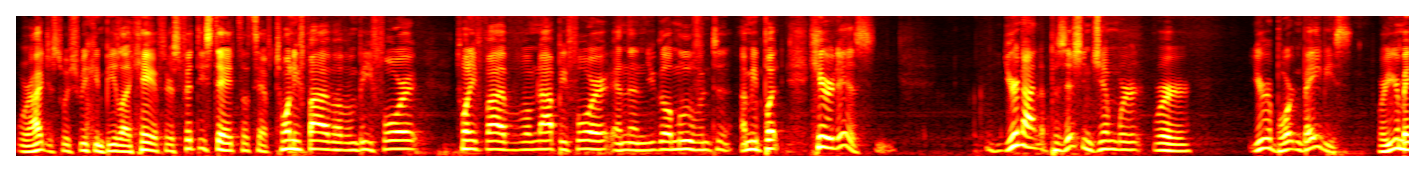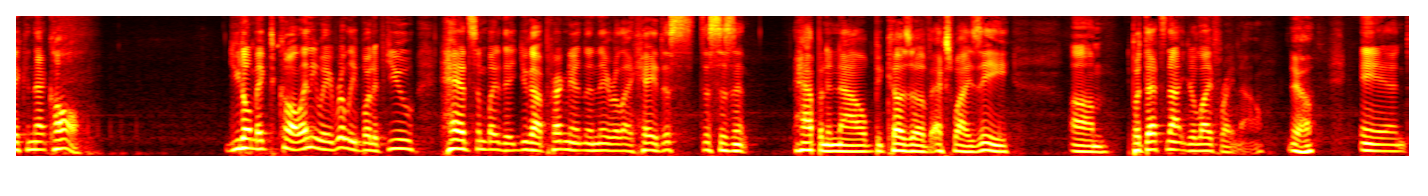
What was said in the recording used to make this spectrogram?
Where I just wish we can be like, hey, if there's 50 states, let's have 25 of them be for it, 25 of them not be for it, and then you go move into. I mean, but here it is. You're not in a position, Jim, where where you're aborting babies, where you're making that call you don't make the call anyway, really. But if you had somebody that you got pregnant and then they were like, "Hey, this this isn't happening now because of X, Y, Z," um, but that's not your life right now, yeah. and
